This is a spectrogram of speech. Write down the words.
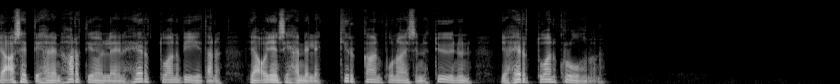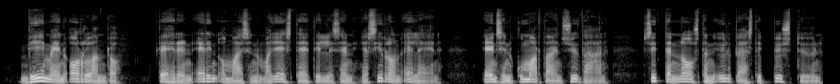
ja asetti hänen hartioilleen herttuan viitan ja ojensi hänelle kirkkaanpunaisen tyynyn ja herttuan kruunun. Viimein Orlando, tehden erinomaisen majesteetillisen ja siron eleen, ensin kumartaen syvään, sitten nousten ylpeästi pystyyn,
